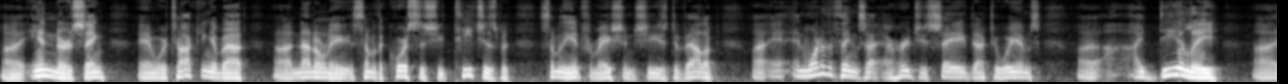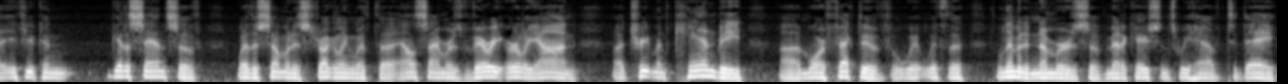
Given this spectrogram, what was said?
uh, in nursing, and we're talking about uh, not only some of the courses she teaches, but some of the information she's developed. Uh, and one of the things I heard you say, Dr. Williams, uh, ideally, uh, if you can get a sense of whether someone is struggling with uh, Alzheimer's very early on, treatment can be more effective with, with the limited numbers of medications we have today.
